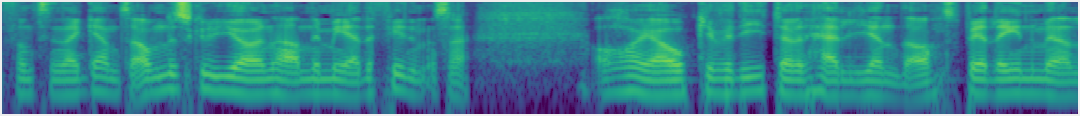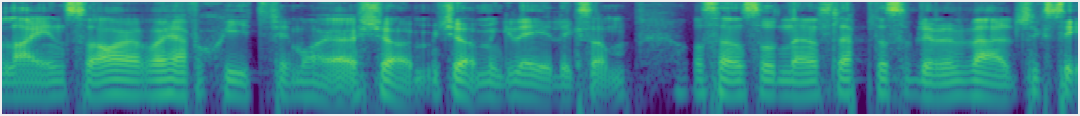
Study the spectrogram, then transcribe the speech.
från sin agent, om nu om du skulle göra den här animerade filmen så här, Ja, jag åker väl dit över helgen då, spelar in mina lines, så ja, vad är det här för skitfilm? Ah, ja, jag kör, kör min grej liksom. Och sen så när den släpptes så blev det en världssuccé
